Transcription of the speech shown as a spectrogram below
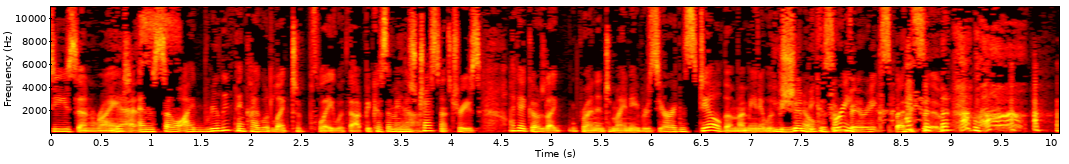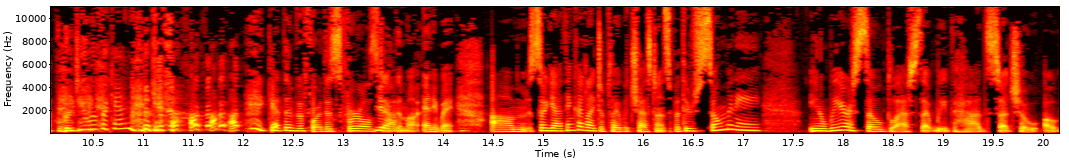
season, right? Yes. And so I really think I would like to play with that because I mean, there's chestnut trees. I could go like run into my neighbor's yard and steal them. I mean, it would You be should you know because free. they're very expensive. Where do you live again? get them before the squirrels Yeah. dig them up. Anyway, um, so yeah, I think I'd like to play with chestnuts. But there's so many, you know, we are so blessed that we've had such a, a,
